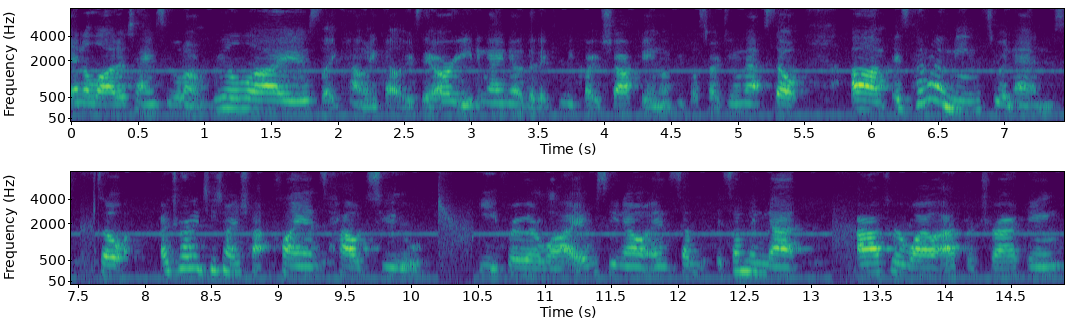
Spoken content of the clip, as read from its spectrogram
and a lot of times people don't realize like how many calories they are eating. I know that it can be quite shocking when people start doing that. So um, it's kind of a means to an end. So I try to teach my clients how to eat for their lives, you know, and some it's something that after a while, after tracking,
